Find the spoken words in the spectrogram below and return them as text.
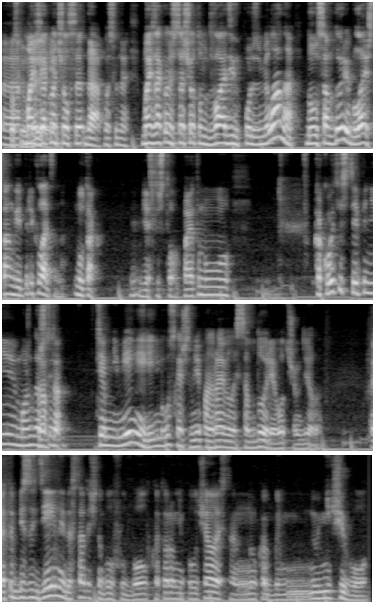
После матч удаления. закончился, да, после удаления. Матч закончился со счетом 2-1 в пользу Милана, но у Самдори была и штанга, и перекладина. Ну так, если что. Поэтому в какой-то степени можно даже Просто, тем не менее, я не могу сказать, что мне понравилась Самдория, вот в чем дело. Это безыдейный достаточно был футбол, в котором не получалось, там, ну, как бы, ну, ничего.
